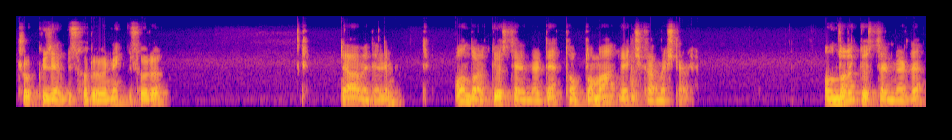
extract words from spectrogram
Çok güzel bir soru. Örnek bir soru. Devam edelim. Ondalık gösterimlerde toplama ve çıkarma işlemi. Ondalık gösterimlerde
